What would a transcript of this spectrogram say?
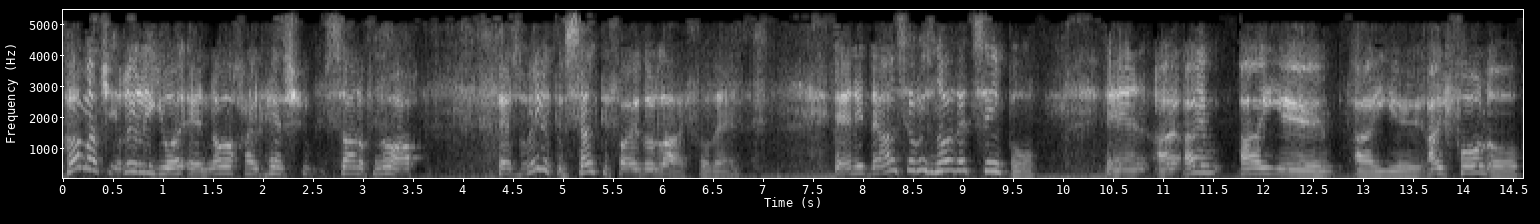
How much really you a Noahide has son of Noah as really to sanctify their life for that. And the answer is not that simple. And I I I uh, I, uh, I follow.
